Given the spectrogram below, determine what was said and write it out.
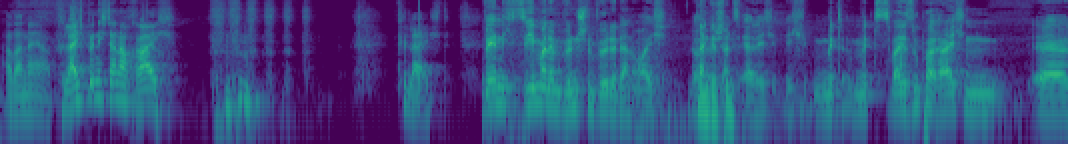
Aber naja, vielleicht bin ich dann auch reich. vielleicht. Wenn ich es jemandem wünschen würde, dann euch. Leute, Dankeschön. Ganz ehrlich. Ich, mit, mit zwei superreichen äh,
